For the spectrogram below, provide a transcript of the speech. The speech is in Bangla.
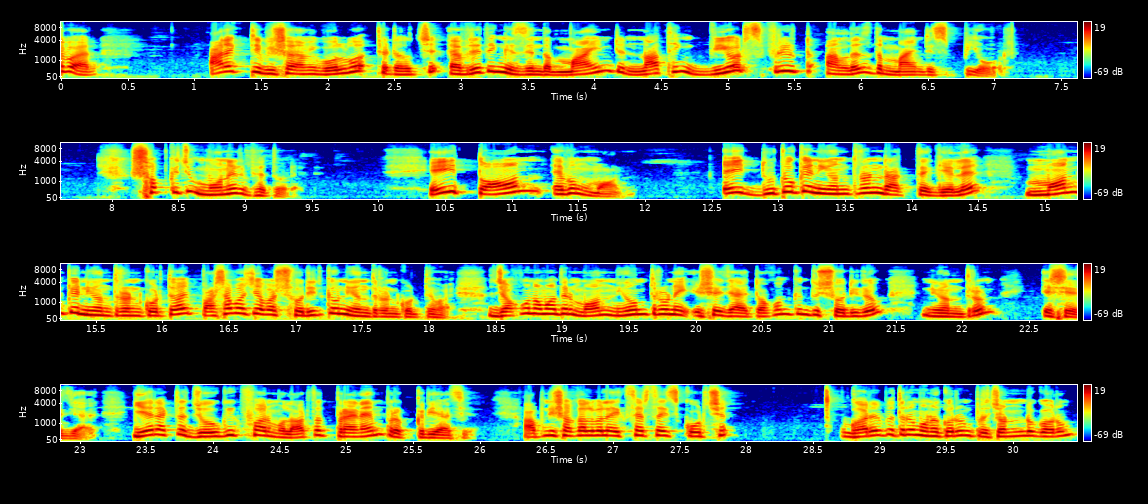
এবার আরেকটি বিষয় আমি বলব, সেটা হচ্ছে everything is in the mind nothing bears fruit unless the mind is pure সব কিছু মনের ভেতরে। এই তন এবং মন, এই দুটোকে নিয়ন্ত্রণ রাখতে গেলে মনকে নিয়ন্ত্রণ করতে হয়, পাশাপাশি আবার শরীরকেও নিয়ন্ত্রণ করতে হয়। যখন আমাদের মন নিয়ন্ত্রণে এসে যায়, তখন কিন্তু শরীরেও নিয়ন্ত্রণ এসে যায়। এর একটা যৌগিক ফর্মুলা অর্থাৎ প্রাণায়াম প্রক্রিয়া আছে। আপনি সকালবেলা এক্সারসাইজ করছেন ঘরের ভেতরে মনে করুন প্রচণ্ড গরম।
